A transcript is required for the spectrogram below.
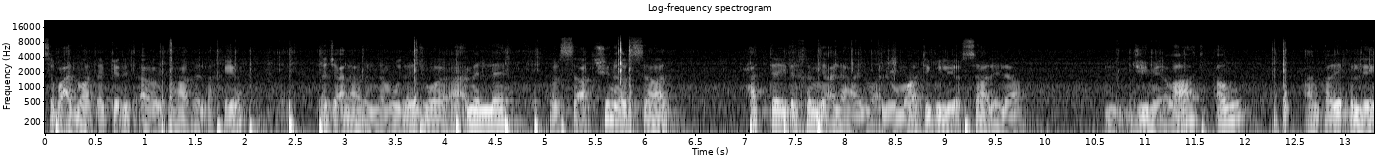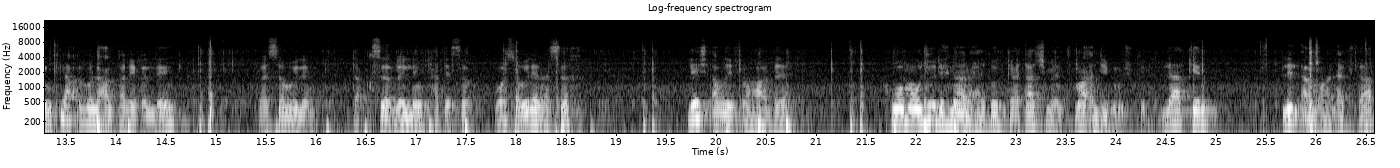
هسه بعد ما تأكدت أغلق هذا الأخير. أجعل هذا النموذج وأعمل له إرسال. شنو إرسال؟ حتى يدخلني على هاي المعلومات يقول لي إرسال إلى الجيميلات أو عن طريق ال link. لا أقول عن طريق ال link. فأسوي له تقصير لل link حتى يصير وأسوي له نسخ. ليش أضيف هذا؟ هو موجود هنا حيكون ك attachment ما عندي مشكلة. لكن للأمان أكثر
